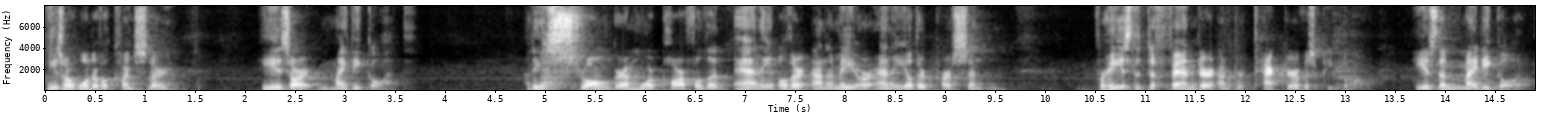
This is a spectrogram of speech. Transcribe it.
He is our wonderful counselor. He is our mighty God. And He is stronger and more powerful than any other enemy or any other person. For He is the defender and protector of His people. He is the mighty God.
